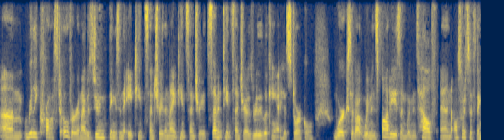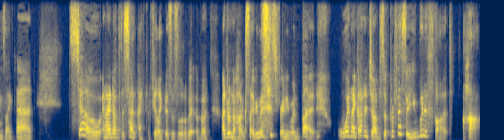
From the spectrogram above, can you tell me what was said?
um, really crossed over. And I was doing things in the 18th century, the 19th century, the 17th century. I was really looking at historical works about women's bodies and women's health and all sorts of things like that. So, and have to say, I feel like this is a little bit of a, I don't know how exciting this is for anyone, but when I got a job as a professor, you would have thought, aha,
